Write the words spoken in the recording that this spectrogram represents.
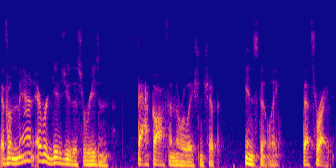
If a man ever gives you this reason, back off in the relationship instantly. That's right.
